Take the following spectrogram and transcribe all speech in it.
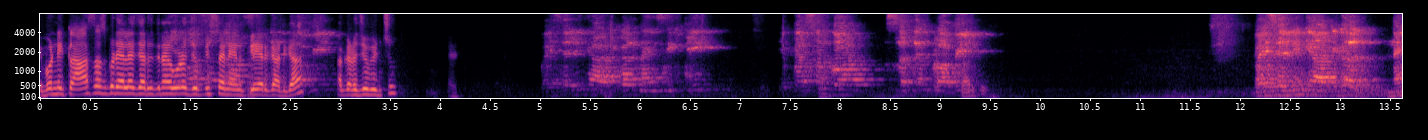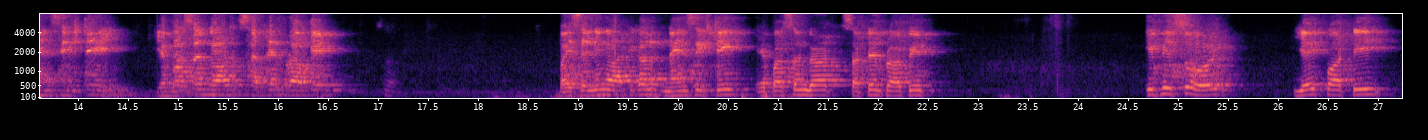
ఇప్పుడు నీ క్లాసెస్ కూడా ఎలా జరుగుతున్నాయో కూడా చూపిస్తాను నేను క్లియర్ కట్గా అక్కడ చూపించు. By selling article 960, a person got certain profit. By selling article 960, a person got certain profit. By selling article 960, a person got certain profit. If he sold 840,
